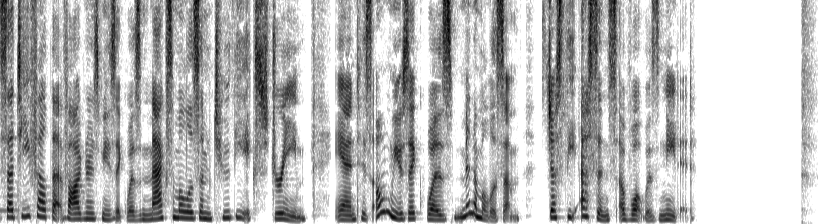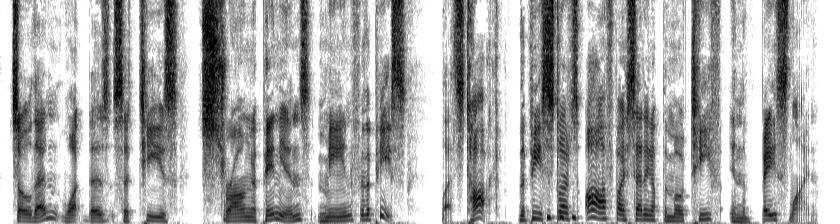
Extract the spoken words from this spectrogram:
Satie felt that Wagner's music was maximalism to the extreme, and his own music was minimalism, just the essence of what was needed. So then, what does Satie's strong opinions mean for the piece? Let's talk. The piece starts off by setting up the motif in the bass line.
